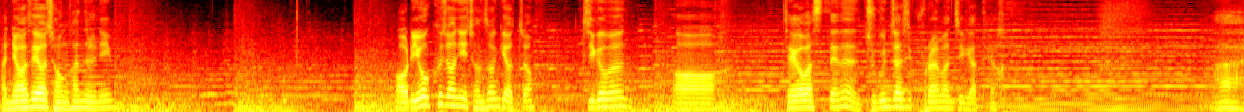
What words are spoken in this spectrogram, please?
안녕하세요 정하늘님. 어 리오크전이 전성기였죠. 지금은 어 제가 봤을 때는 죽은 자식 불알만지기 같아요. 아.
